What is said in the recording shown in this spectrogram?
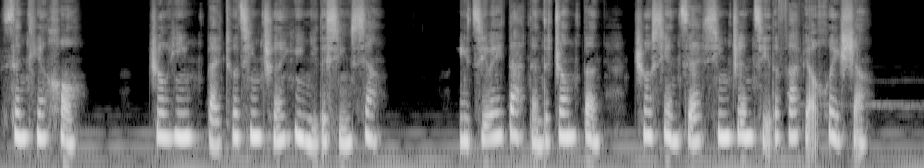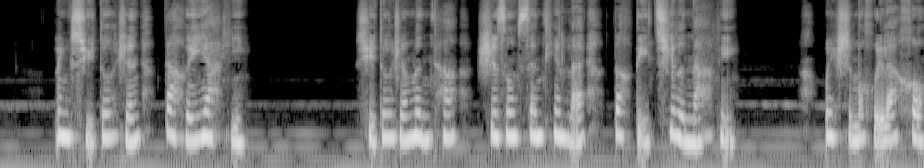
三天后，朱茵摆脱清纯玉女的形象，以极为大胆的装扮出现在新专辑的发表会上，令许多人大为讶异。许多人问他失踪三天来到底去了哪里，为什么回来后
